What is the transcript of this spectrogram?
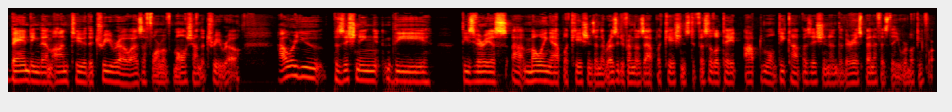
banding them onto the tree row as a form of mulch on the tree row. How are you positioning the these various uh, mowing applications and the residue from those applications to facilitate optimal decomposition and the various benefits that you were looking for?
